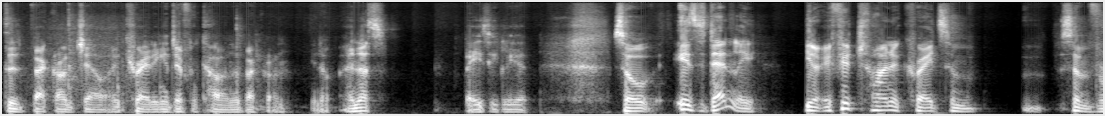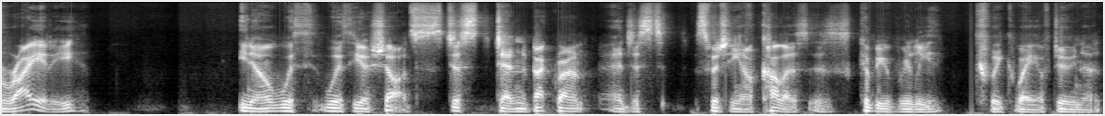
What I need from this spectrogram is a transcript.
the background gel and creating a different color in the background, you know, and that's basically it. So incidentally, you know, if you're trying to create some some variety, you know, with with your shots, just in the background and just switching out colors is could be a really quick way of doing that.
